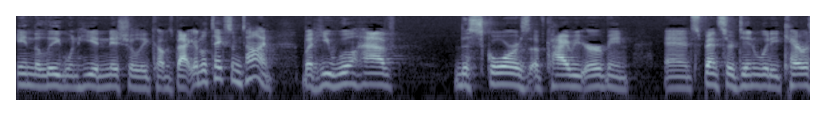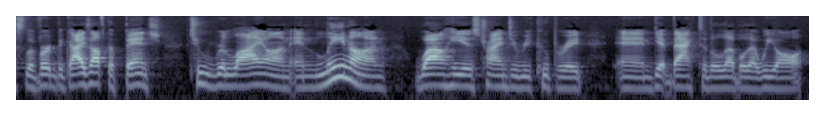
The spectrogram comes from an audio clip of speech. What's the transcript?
in the league when he initially comes back. It'll take some time but he will have the scores of Kyrie Irving and Spencer Dinwiddie, Caris LeVert, the guys off the bench to rely on and lean on while he is trying to recuperate and get back to the level that we all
